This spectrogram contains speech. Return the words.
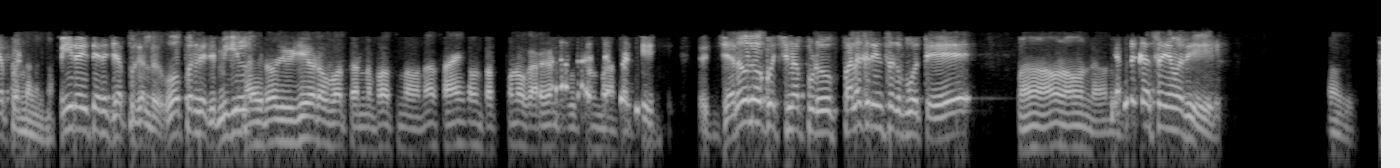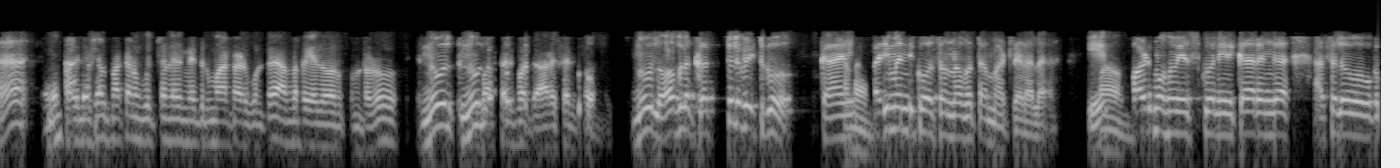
చెప్పండి. మీరైతేనే చెప్పగలరు. ఓపెన్గా. మిగిలిన ఈ రోజు విజయవాడ పోతాను పోతున్నావునా? సాయంకాలం తప్పకుండా ఒక అరగంట కూర్చొని. జనంలోకి వచ్చినప్పుడు పలకరించకపోతే ఎవరికి అసహ్యం అది? పది నిమిషాలు పక్కన కూర్చొని మీ ఇద్దరు మాట్లాడుకుంటే అందరూ ఏదో అనుకుంటారు. నువ్వు నువ్వు సరిపోద్ది నువ్వు లోపల కత్తులు పెట్టుకో కానీ. పది మంది కోసం నవ్వుతా మాట్లాడాలా? ఏం. పాడు మొహం వేసుకొని నికారంగా అసలు ఒక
